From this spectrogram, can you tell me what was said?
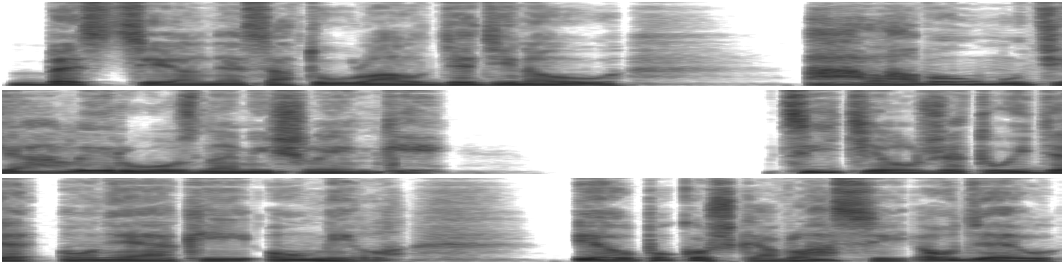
Bezcielne sa túlal dedinou a hlavou mu ťahli rôzne myšlienky. Cítil, že tu ide o nejaký omyl – jeho pokožka, vlasy, odev,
